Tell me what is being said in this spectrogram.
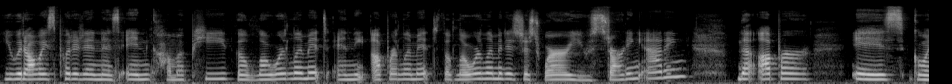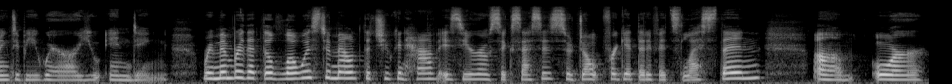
you would always put it in as n comma p, the lower limit and the upper limit. The lower limit is just where are you starting adding. The upper is going to be where are you ending. Remember that the lowest amount that you can have is zero successes, so don't forget that if it's less than um, or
